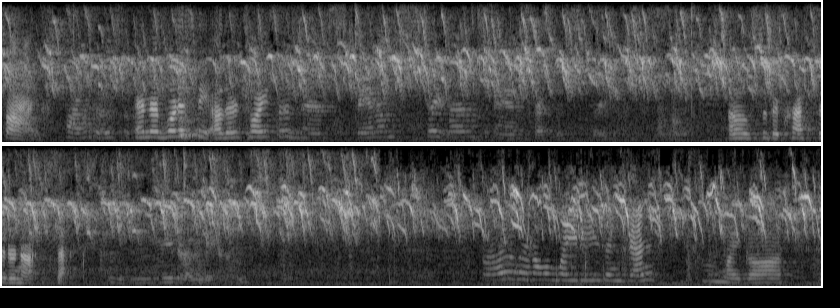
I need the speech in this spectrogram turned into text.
five. Five of those. And then what is the other And choices? there's Phantom straight runs and crested straight Oh, so the crested are not sexed. Neither are the Phantoms. Hi, little ladies and gents. Oh my gosh.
